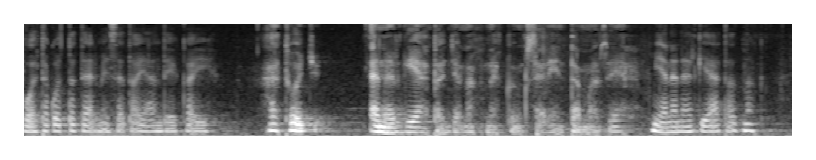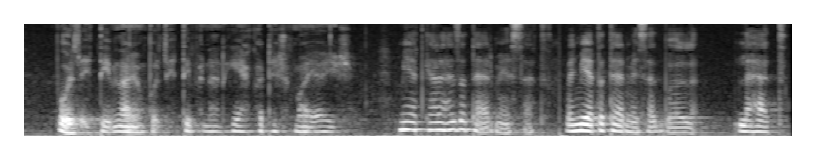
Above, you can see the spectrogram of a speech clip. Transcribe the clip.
voltak ott a természet ajándékai? Hát, hogy energiát adjanak nekünk szerintem azért. Milyen energiát adnak? Pozitív, nagyon pozitív energiákat, és Maja is. Miért kell ehhez a természet? Vagy miért a természetből lehet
